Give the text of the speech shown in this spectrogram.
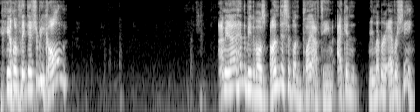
You don't think that should be called? I mean, that had to be the most undisciplined playoff team I can remember ever seeing.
